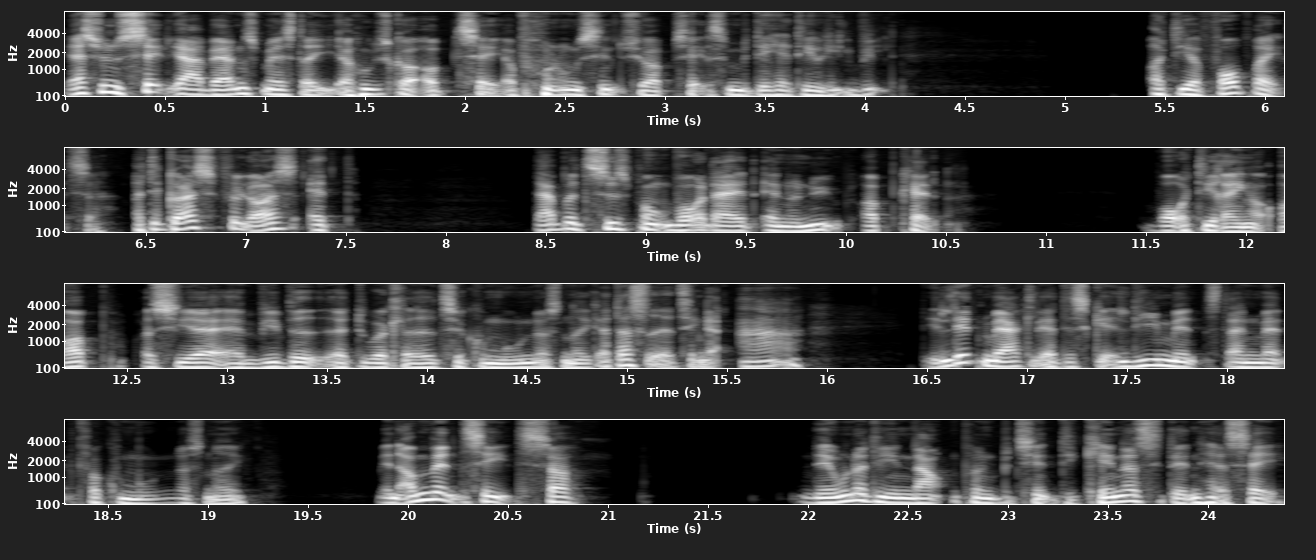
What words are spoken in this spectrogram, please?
Jeg synes selv, jeg er verdensmester i at huske at optage og få nogle sindssyge optagelser, men det her, det er jo helt vildt. Og de har forberedt sig. Og det gør selvfølgelig også, at der er på et tidspunkt, hvor der er et anonymt opkald, hvor de ringer op og siger, at vi ved, at du er klaget til kommunen og sådan noget. Og der sidder jeg og tænker, ah, det er lidt mærkeligt, at det sker lige mens der er en mand fra kommunen og sådan noget. Ikke? Men omvendt set, så nævner de en navn på en betjent, de kender til den her sag.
